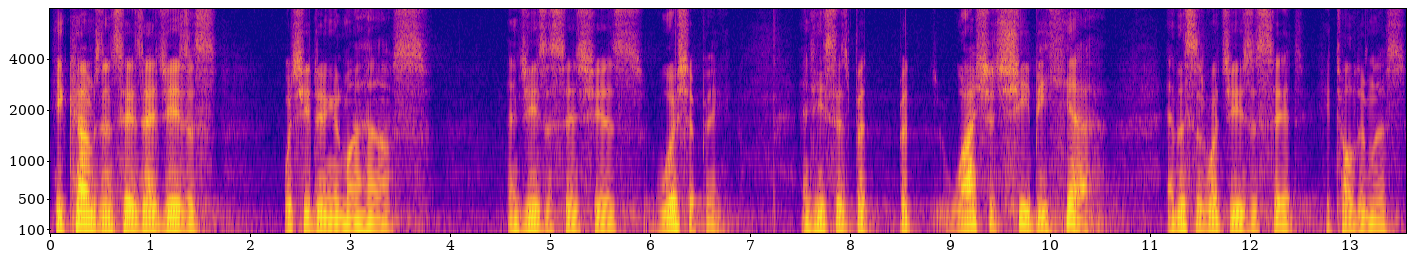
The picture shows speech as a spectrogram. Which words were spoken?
he comes and says, Hey, Jesus, what's she doing in my house? And Jesus says she is worshiping. And he says, But, but why should she be here? And this is what Jesus said. He told him this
